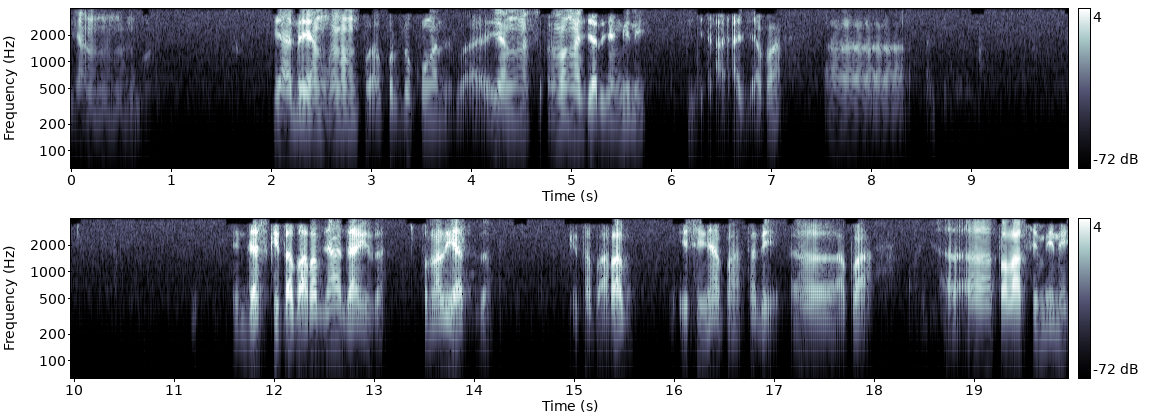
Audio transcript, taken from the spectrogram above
yang ya ada yang memang perdukungan yang memang ngajarin yang gini aja apa uh, Jelas kitab Arabnya ada gitu. Pernah lihat gitu. Kitab Arab isinya apa tadi e, apa e, talasim ini.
